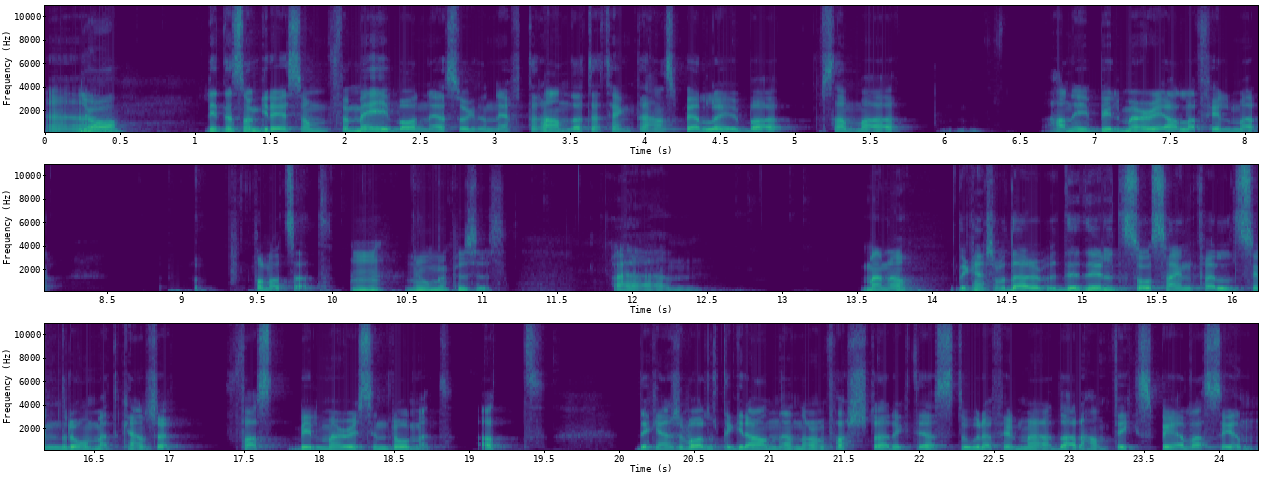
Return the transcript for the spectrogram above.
Um, Ja, Lite en sån grej som för mig var när jag såg den i efterhand, att jag tänkte han spelar ju bara samma, han är ju Bill Murray i alla filmer. På något sätt. mm, jo men precis. Ehm, men ja, det kanske var där, det, det är lite så Seinfeld-syndromet kanske. Fast Bill Murray-syndromet. Att det kanske var lite grann en av de första riktiga stora filmerna där han fick spela sin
